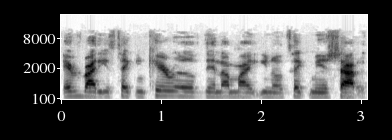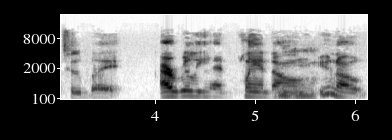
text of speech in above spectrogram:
everybody is taken care of. Then I might you know take me a shot or two, but I really had planned on Mhm. you know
